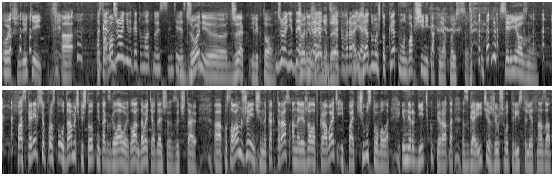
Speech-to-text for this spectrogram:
Очень, очень окей. А, А словам как Джонни к этому относится, интересно? Джонни, э, Джек или кто? Джонни Депп Джонни играет Депп. Джека А Воробья. Я думаю, что к этому он вообще никак не относится. Серьезно. По, скорее всего, просто у дамочки что-то не так с головой. Ладно, давайте я дальше зачитаю. А, по словам женщины, как-то раз она лежала в кровати и почувствовала энергетику пирата с Гаити, жившего 300 лет назад.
